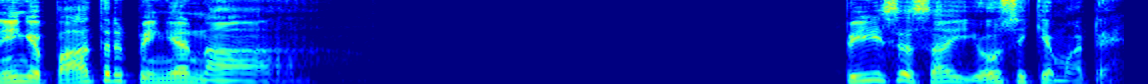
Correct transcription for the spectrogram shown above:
நீங்க பார்த்திருப்பீங்க நான் பீசஸா யோசிக்க மாட்டேன்.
